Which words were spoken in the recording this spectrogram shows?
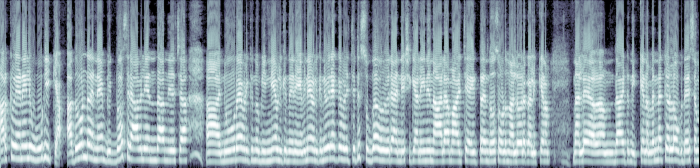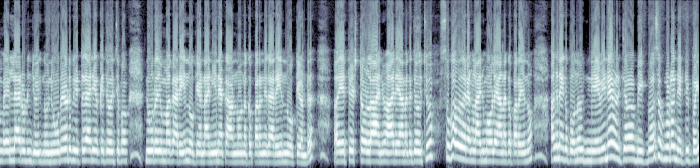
ആർക്ക് വേണേലും ഊഹിക്കാം. അതുകൊണ്ട് തന്നെ ബിഗ് ബോസ് രാവിലെ എന്താന്ന് ചോദിച്ചാൽ നൂറെ വിളിക്കുന്നു ബിന്നെ വിളിക്കുന്നു നെവിനെ വിളിക്കുന്നു. ഇവരെയൊക്കെ വിളിച്ചിട്ട് സുഖ വിവരം അന്വേഷിക്കുകയാണ്. ഇനി നാലാം ആഴ്ച ഇത്രയും ദിവസമുള്ളൂ നല്ലപോലെ കളിക്കണം. നല്ല ഇതായിട്ട് നിൽക്കണം എന്നൊക്കെയുള്ള ഉപദേശം എല്ലാവരോടും ചോദിക്കുന്നു. നൂറയോട് വീട്ടുകാരിയൊക്കെ ചോദിച്ചപ്പം നൂറയുമ്മ ചുമ്മാ കരയുന്നൊക്കെ അനിയനെ കാണണമെന്നൊക്കെ പറഞ്ഞ് ആ, ഏറ്റവും ഇഷ്ടമുള്ള അനു ആരെയാന്നൊക്കെ ചോദിച്ചു. സുഖവിവരങ്ങൾ അനുമോളയാന്നൊക്കെ പറയുന്നു. അങ്ങനെയൊക്കെ പോകുന്നു. നെവിനെ വിളിച്ചപ്പോൾ ബിഗ് ബോസും കൂടെ ഞെട്ടിപ്പോയി.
